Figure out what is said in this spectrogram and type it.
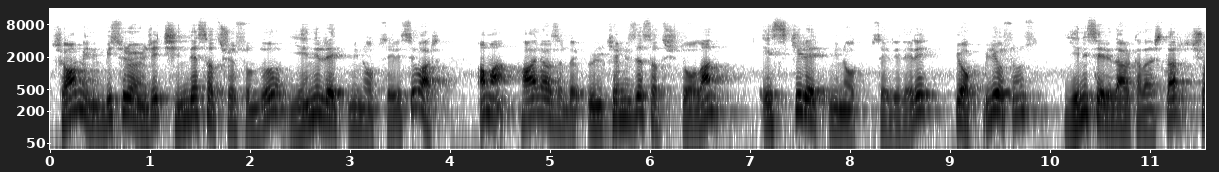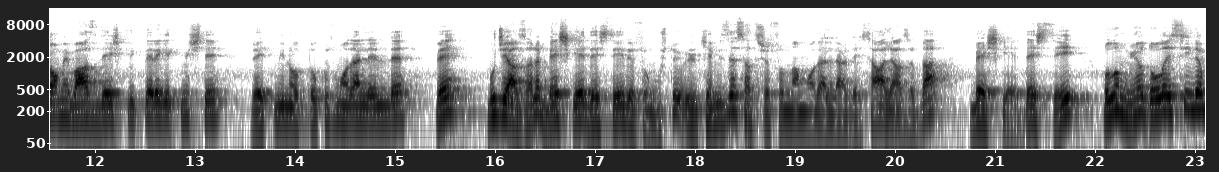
Xiaomi'nin bir süre önce Çin'de satışa sunduğu yeni Redmi Note serisi var. Ama hala hazırda ülkemizde satışta olan eski Redmi Note serileri yok. Biliyorsunuz yeni seride arkadaşlar Xiaomi bazı değişikliklere gitmişti. Redmi Note 9 modellerinde ve bu cihazlara 5G desteği de sunmuştu. Ülkemizde satışa sunulan modellerde ise hala hazırda 5G desteği bulunmuyor. Dolayısıyla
